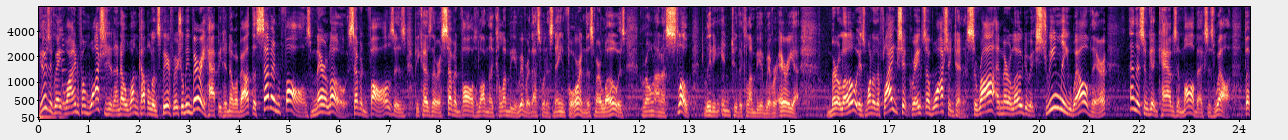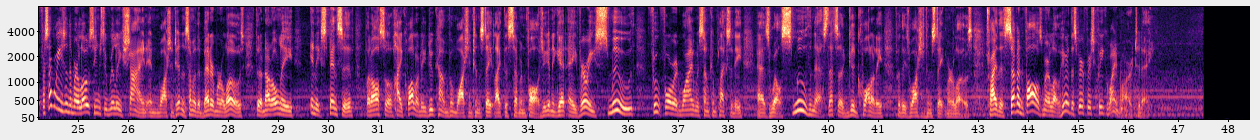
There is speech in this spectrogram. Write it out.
Here's a great wine from Washington. I know one couple in Spearfish will be very happy to know about the Seven Falls Merlot. Seven Falls is because there are seven falls along the Columbia River. That's what it's named for. And this Merlot is grown on a slope leading into the Columbia River area. Merlot is one of the flagship grapes of Washington. Syrah and Merlot do extremely well there. And there's some good Cabs and Malbecs as well. But for some reason, the Merlot seems to really shine in Washington, and some of the better Merlots that are not only inexpensive but also of high quality do come from Washington State, like the Seven Falls. You're going to get a very smooth, fruit forward wine with some complexity as well. Smoothness, that's a good quality for these Washington State Merlots. Try the Seven Falls Merlot here at the Spearfish Creek Wine Bar today.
